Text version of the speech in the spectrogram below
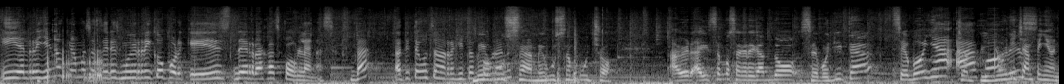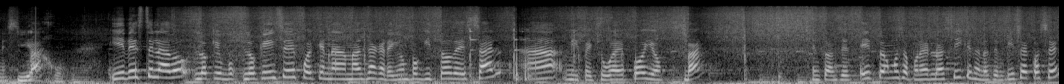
Y el relleno que vamos a hacer es muy rico porque es de rajas poblanas, ¿va? ¿A ti te gustan los rajitos Me poblanos? gusta, me gusta mucho. A ver, ahí estamos agregando cebollita. Cebolla, ajo y Champiñones y ¿va? ajo. Y de este lado lo que, lo que hice fue que nada más le agregué un poquito de sal a mi pechuga de pollo, ¿va? Entonces, esto vamos a ponerlo así, que se nos empiece a cocer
